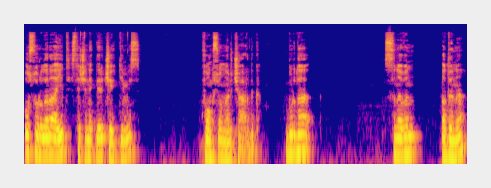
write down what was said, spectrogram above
o sorulara ait seçenekleri çektiğimiz fonksiyonları çağırdık. Burada sınavın adını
